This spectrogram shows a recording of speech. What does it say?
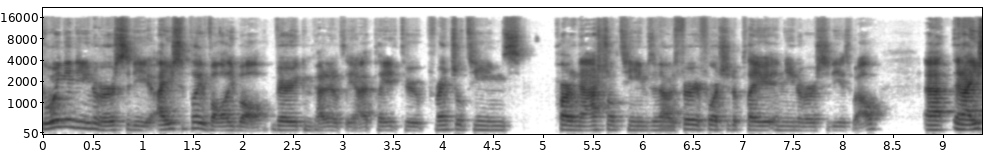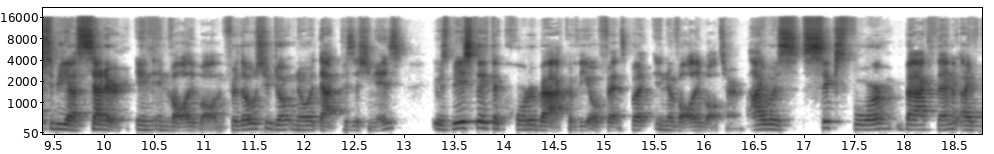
Going into university, I used to play volleyball very competitively. I played through provincial teams, part of national teams, and I was very fortunate to play in university as well. Uh, and I used to be a setter in, in volleyball. And for those who don't know what that position is, it was basically like the quarterback of the offense, but in a volleyball term. I was six four back then. I've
